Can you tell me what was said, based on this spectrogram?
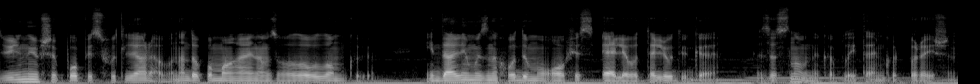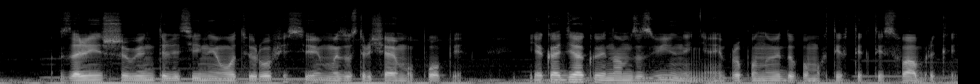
Звільнивши попі з футляра, вона допомагає нам з головоломкою. І далі ми знаходимо офіс Еліота Людвіга, засновника Playtime Corporation. Залізши в вентиляційний отвір офісі, ми зустрічаємо Попі, яка дякує нам за звільнення і пропонує допомогти втекти з фабрики,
